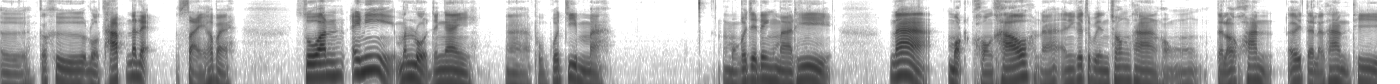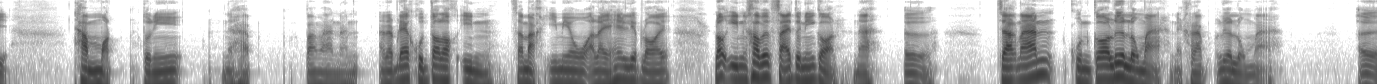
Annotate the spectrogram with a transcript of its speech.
เออก็คือโหลดทับนั่นแหละใส่เข้าไป ส่วนไอ้นี่มันโหลดยังไงอ่าผมก็จิ้มมา มันก็จะเด้งมาที่หน้าหมดของเขานะ อันนี้ก็จะเป็นช่องทางของแต่ละท่านเอ้ย แต่ละท่านที่ทำหมดตัวนี้นะครับ ประมาณนั้น อันดับแรกคุณต้องล็อกอิน สมัครอีเมลอะไรให้เรียบร้อย ล็อกอินเข้าเว็บไซต์ตัวนี้ก่อนนะ เออ จากนั้นคุณก็เลื่อนลงมานะครับ เลื่อนลงมา เออ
